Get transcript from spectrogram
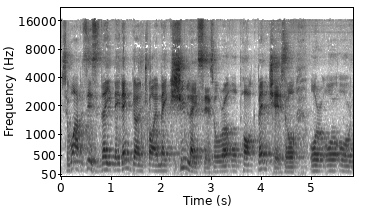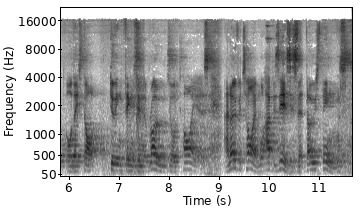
so what happens is they, they then go and try and make shoelaces or, or park benches or, or, or, or, or they start doing things in the roads or tyres. And over time, what happens is, is that those things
